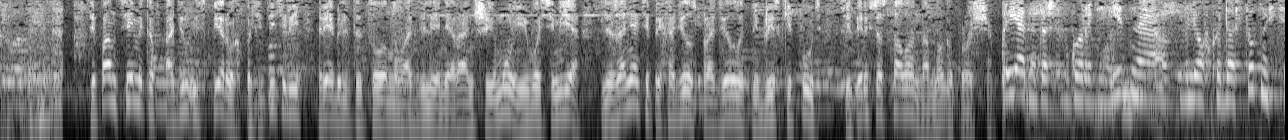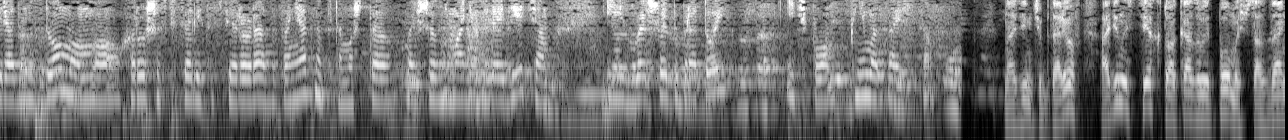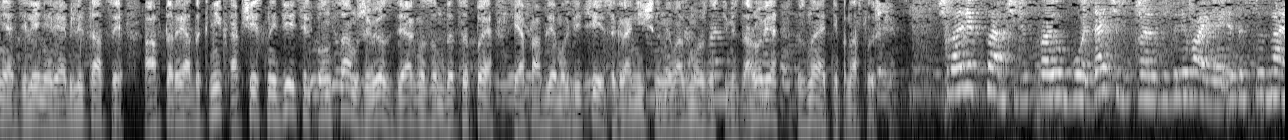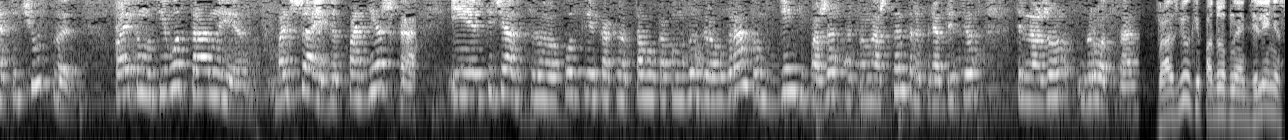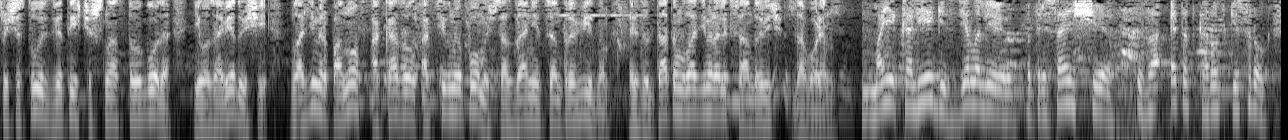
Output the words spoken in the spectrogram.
Степан Семиков – один из первых посетителей реабилитационного отделения. Раньше ему и его семье для занятий приходилось проделывать неблизкий путь. Теперь все стало намного проще. Приятно то, что в городе видно, в легкой доступности, рядом с домом. Хорошие специалисты с первого раза, понятно, потому что большое внимание уделяют детям и с большой добротой и теплом к ним относятся. Назим Чеботарев – один из тех, кто оказывает помощь в создании отделения реабилитации. Автор ряда книг, общественный деятель, он сам живет с диагнозом ДЦП и о проблемах детей с ограниченными возможностями здоровья знает не понаслышке. Человек сам через свою боль, да, через свое заболевание это все знает и чувствует, поэтому с его стороны большая идет поддержка. И сейчас, э, после как, того, как он выиграл грант, он деньги пожертвует на наш центр и приобретет тренажер Гросса. В развилке подобное отделение существует с 2016 года. Его заведующий Владимир Панов оказывал активную помощь в создании центра в Видном. Результатом Владимир Александрович доволен. Мои коллеги сделали потрясающе за этот короткий срок.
